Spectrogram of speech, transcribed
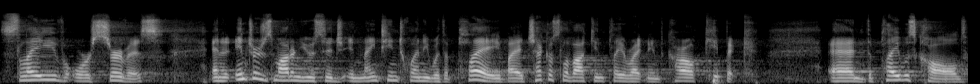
slave or service, and it enters modern usage in 1920 with a play by a Czechoslovakian playwright named Karl Čapek. And the play was called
